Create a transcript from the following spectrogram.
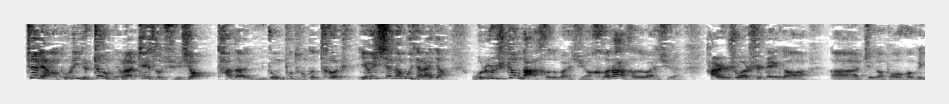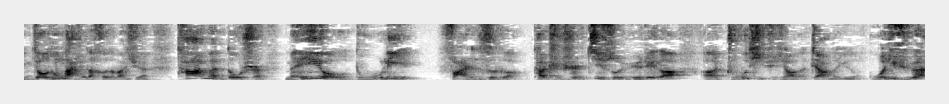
这两个独立就证明了这所学校它的与众不同的特质。因为现在目前来讲，无论是正大的合作办学、河大合作办学，还是说是这个呃这个包括北京交通大学的合作办学，他们都是没有独立法人资格，它只是寄宿于这个呃主体学校的这样的一种国际学院。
